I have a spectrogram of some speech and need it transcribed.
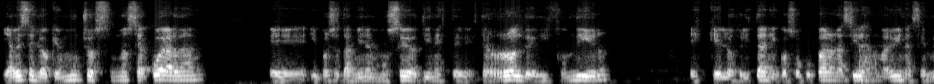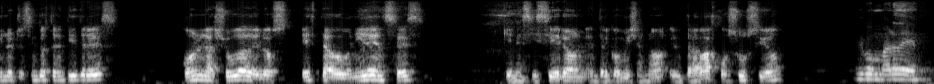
Y a veces lo que muchos no se acuerdan, eh, y por eso también el museo tiene este, este, rol de difundir, es que los británicos ocuparon las Islas Malvinas en 1833 con la ayuda de los estadounidenses, quienes hicieron, entre comillas, ¿no? el trabajo sucio. El bombardeo.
